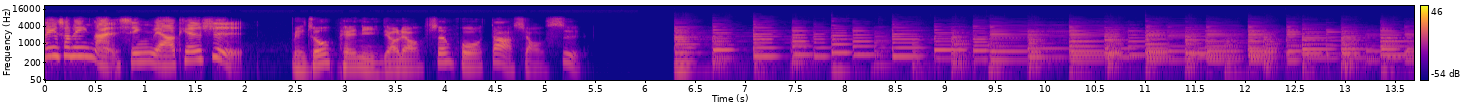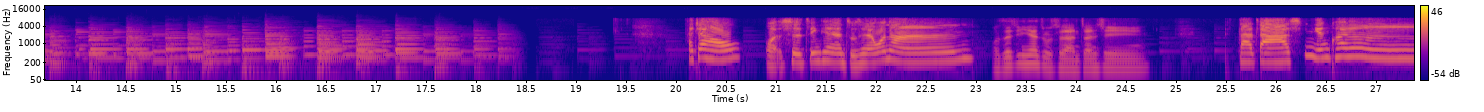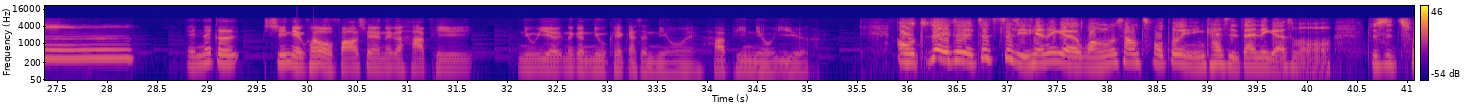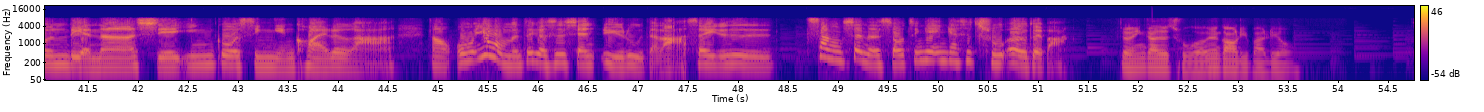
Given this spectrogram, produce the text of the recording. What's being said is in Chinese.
欢迎收听暖心聊天室，每周陪你聊聊生活大小事。大家好，我是今天的主持人温暖，我是今天的主持人真心。大家新年快乐！哎，那个新年快乐，我发现那个 Happy New Year 那个 New 可以改成牛哎，Happy New Year。哦，对对，这这几天那个网络上超多已经开始在那个什么，就是春联啊，谐音过新年快乐啊。然后我们因为我们这个是先预录的啦，所以就是上线的时候，今天应该是初二对吧？对，应该是初二，因为刚好礼拜六。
